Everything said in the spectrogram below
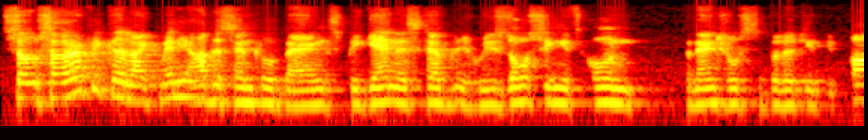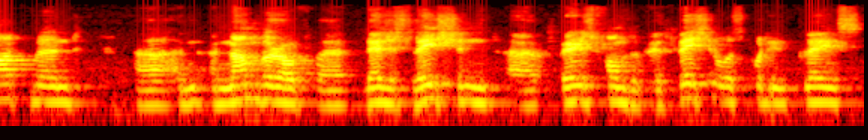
So South Africa, like many other central banks, began establishing, resourcing its own financial stability department. Uh, a, a, number of uh, legislation, uh, various forms of legislation was put in place.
